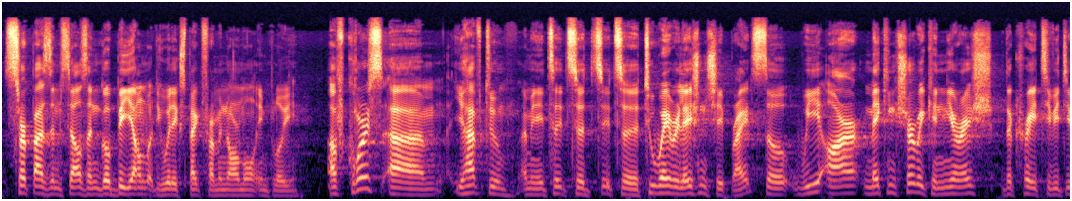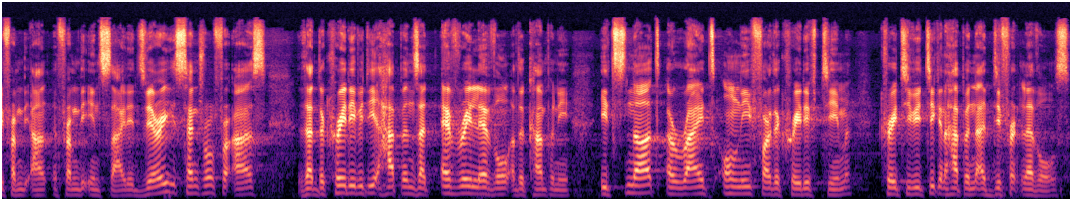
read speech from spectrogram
surpass themselves and go beyond what you would expect from a normal employee. Of course, um, you have to, I mean, it's, it's, it's, a two-way relationship, right? So we are making sure we can nourish the creativity from the, uh, from the inside. It's very central for us that the creativity happens at every level of the company. It's not a right only for the creative team. Creativity can happen at different levels.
